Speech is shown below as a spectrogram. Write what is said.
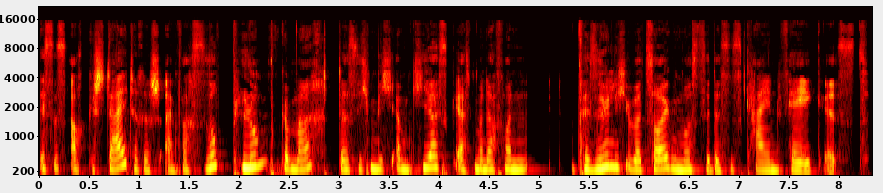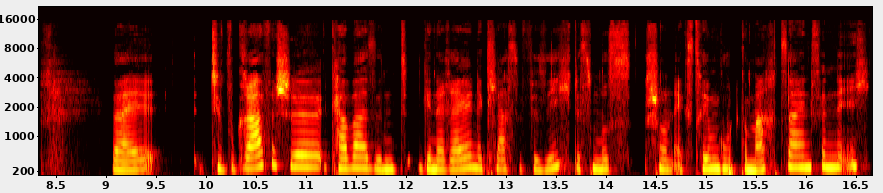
es ist auch gestalterisch einfach so plump gemacht, dass ich mich am Kiosk erstmal davon persönlich überzeugen musste, dass es kein Fake ist. Weil typografische Cover sind generell eine Klasse für sich. Das muss schon extrem gut gemacht sein, finde ich.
